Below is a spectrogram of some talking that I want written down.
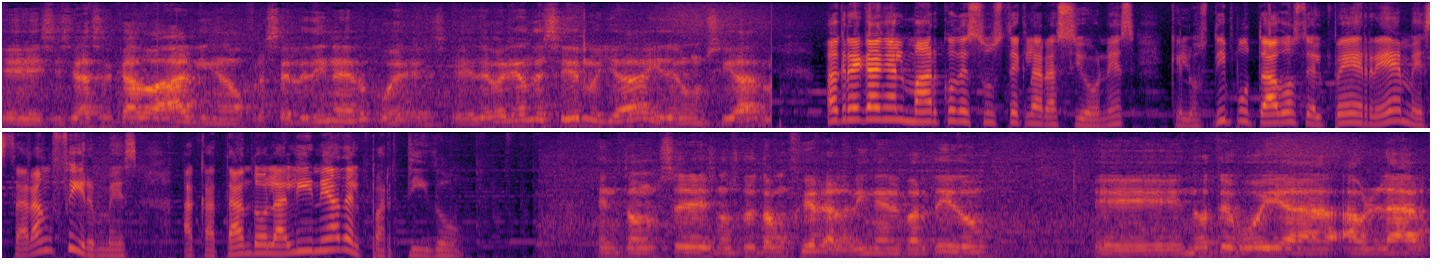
eh, si se ha acercado a alguien a ofrecerle dinero, pues eh, deberían decirlo ya y denunciarlo. Agrega en el marco de sus declaraciones que los diputados del PRM estarán firmes acatando la línea del partido. Entonces nosotros estamos fieles a la línea del partido. Eh, no te voy a hablar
